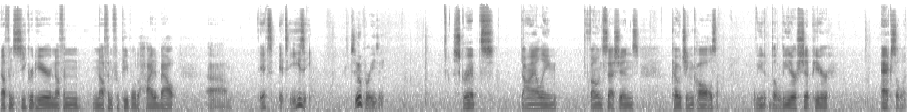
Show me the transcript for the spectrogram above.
Nothing secret here. Nothing. Nothing for people to hide about. Um, it's it's easy, super easy. Scripts, dialing, phone sessions, coaching calls, lead the leadership here. Excellent,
